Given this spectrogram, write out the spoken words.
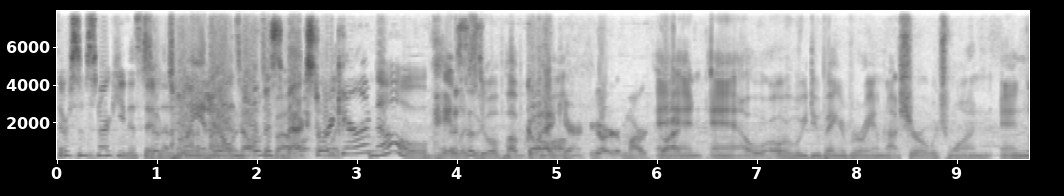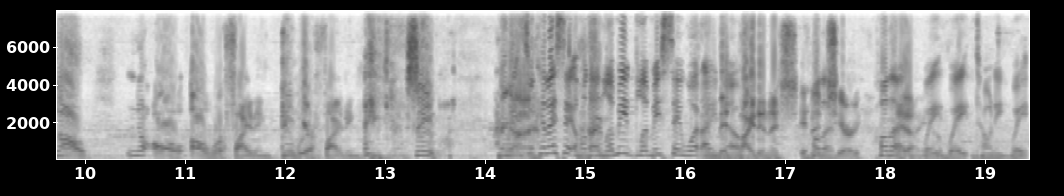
There was some snarkiness there So that I'm Tony not and I You don't know this about, backstory, like- Karen? No. Hey, This let's is- do a pub Go ahead. Karen. Or Mark. Go ahead. and, and or, or we do Banger Brewing. I'm not sure which one. And No, no. Oh, oh, we're fighting, dude. We are fighting. See, hang Wait, on. so can I say? Hold on. I'm Let me let me say what I know. bite in a, in Hold a on. cherry. Hold on. Yeah, I wait, wait, Tony, wait.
